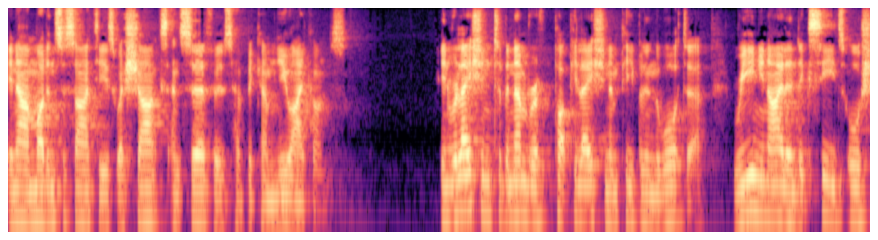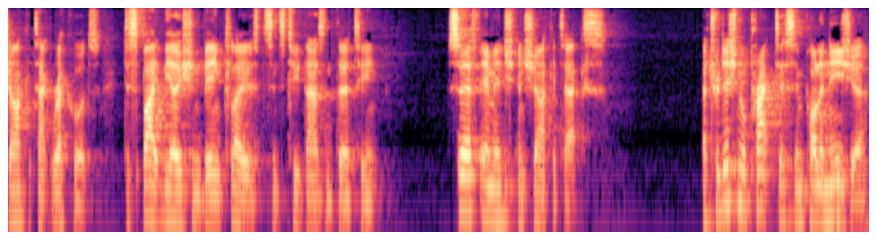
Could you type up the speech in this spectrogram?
in our modern societies where sharks and surfers have become new icons. In relation to the number of population and people in the water, Reunion Island exceeds all shark attack records, despite the ocean being closed since 2013. Surf image and shark attacks. A traditional practice in Polynesia,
